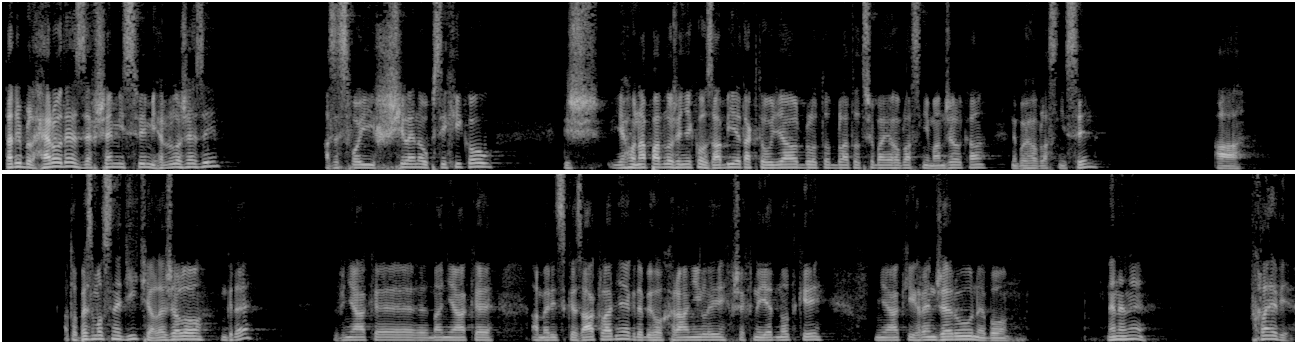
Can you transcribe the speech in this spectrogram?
Tady byl Herodes se všemi svými hrdlořezy a se svojí šílenou psychikou. Když jeho napadlo, že někoho zabije, tak to udělal. Bylo to, byla to třeba jeho vlastní manželka nebo jeho vlastní syn. A, a to bezmocné dítě leželo kde? V nějaké, na nějaké americké základně, kde by ho chránili všechny jednotky nějakých rangerů, nebo... Ne, ne, ne. V chlévě.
